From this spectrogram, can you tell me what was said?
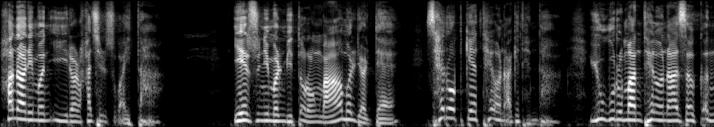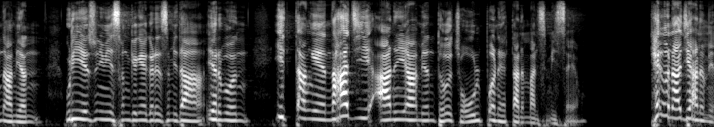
하나님은 이 일을 하실 수가 있다. 예수님을 믿도록 마음을 열 때 새롭게 태어나게 된다. 육으로만 태어나서 끝나면 우리 예수님이 성경에 그랬습니다. 여러분 이 땅에 나지 아니하면 더 좋을 뻔했다는 말씀이 있어요. 태어나지 않으면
